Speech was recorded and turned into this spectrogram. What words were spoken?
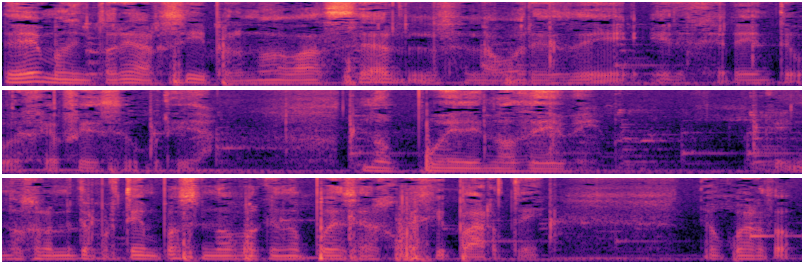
Debe monitorear, sí, pero no va a ser las labores del el gerente o el jefe de seguridad no puede, no debe. No solamente por tiempo, sino porque no puede ser juez y parte. ¿De acuerdo?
